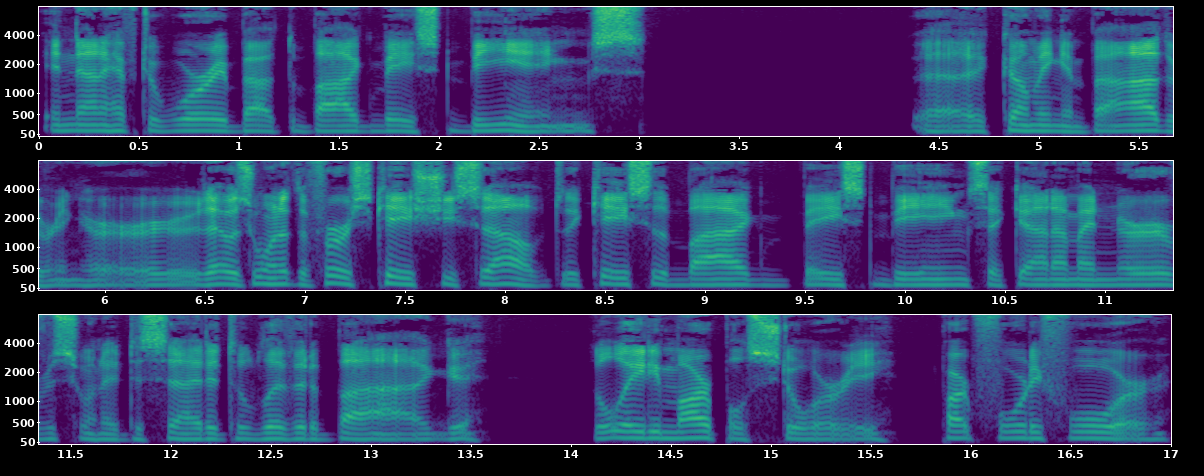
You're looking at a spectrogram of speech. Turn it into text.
and not have to worry about the bog based beings uh, coming and bothering her. That was one of the first cases she solved. The case of the bog based beings that got on my nerves when I decided to live at a bog. The Lady Marple story, part 44.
